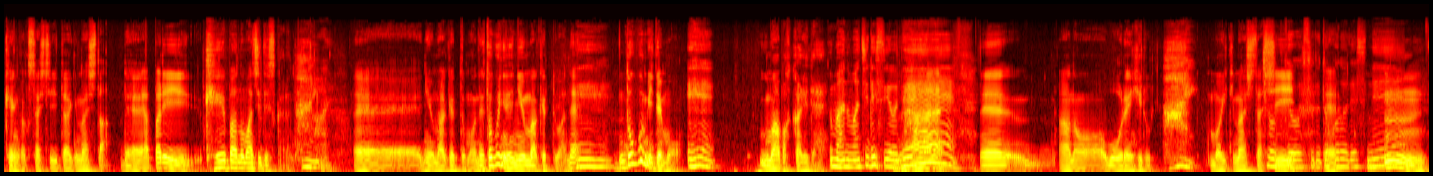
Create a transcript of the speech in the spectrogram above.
見学させていただきました。でやっぱり競馬の街ですからね、はい。はいえーニューマーケットもね特にねニューマーケットはね、えどこ見てもええ馬ばっかりで。馬の町ですよね。はい、であのウォーレンヒルはい。も行きましたし調教するところですねえうん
